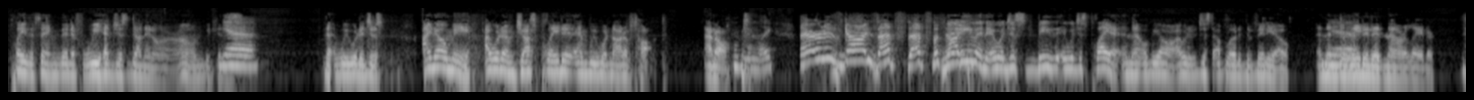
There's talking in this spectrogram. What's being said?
play the thing than if we had just done it on our own because Yeah. that we would have just. I know me. I would have just played it and we would not have talked at all. I mean, like, there it is, guys. That's that's the thing. not even. It would just be. It would just play it and that would be all. I would have just uploaded the video and then Yeah. deleted it an hour later.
